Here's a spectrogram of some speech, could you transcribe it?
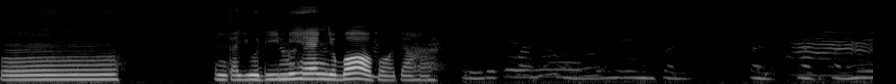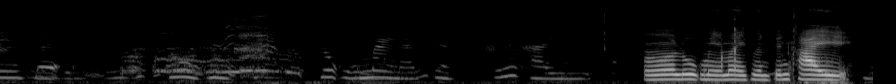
อืมเพิ่นก็อยู่ดีมีแห้งอยู่บ่พ่อจ้าฮะดีที่แห้งดีที่แห้งเพิ่นเพิ่นเพิ่นเพิ่นมีแต่ลูกลูกลูกเลี้ยงไม่นะแต่เป็นไข่อ๋อลูกแม่ใหม่เพิ่นเป็นไข่โด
